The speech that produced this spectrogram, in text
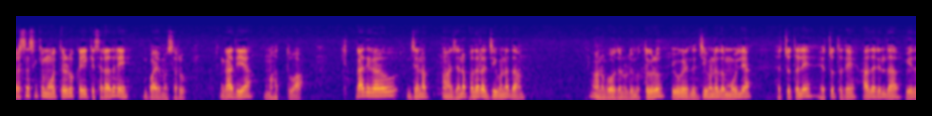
ಪ್ರಶ್ನೆ ಸಂಖ್ಯೆ ಮೂವತ್ತೆರಡು ಕೈ ಕೆಸರಾದರೆ ಬಾಯಿ ಮೊಸರು. ಗಾದೆಯ ಮಹತ್ವ. ಗಾದೆಗಳು ಜನ ಜನಪದರ ಜೀವನದ ಅನುಭವದ ನುಡಿಮುತ್ತುಗಳು. ಇವುಗಳಿಂದ ಜೀವನದ ಮೌಲ್ಯ ಹೆಚ್ಚುತ್ತಲೇ ಹೆಚ್ಚುತ್ತದೆ. ಆದ್ದರಿಂದ ವೇದ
